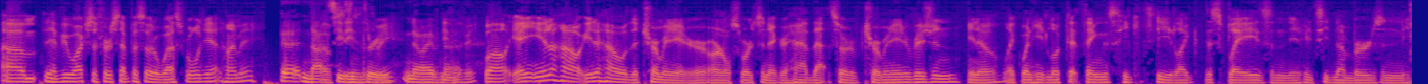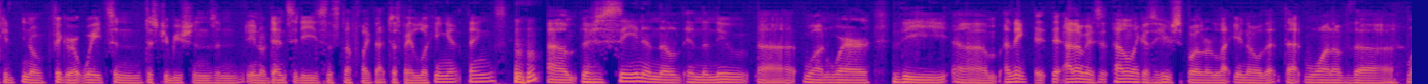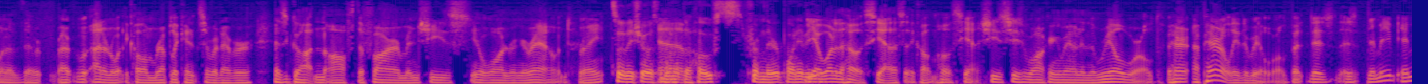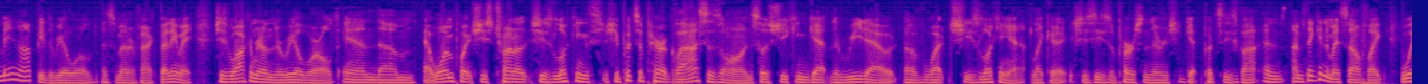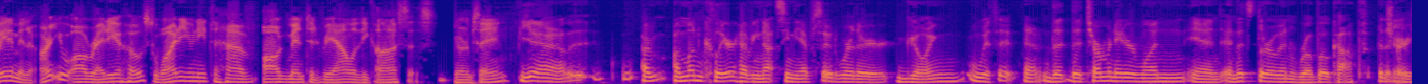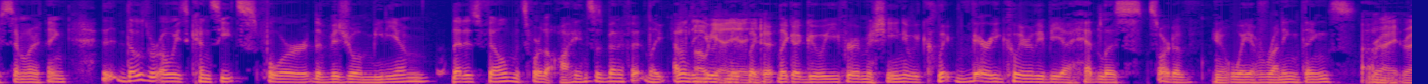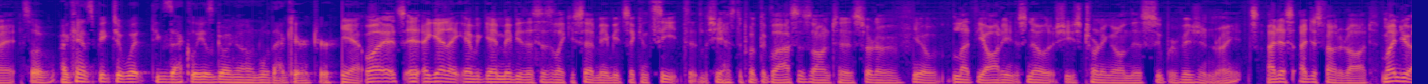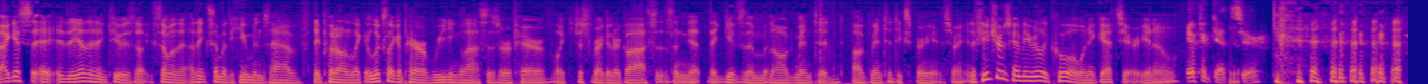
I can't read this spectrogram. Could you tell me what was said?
Um, have you watched the first episode of Westworld yet, Jaime? Uh, not season, season three. three? No, I have Season not. Well, you know how you know how the Terminator, Arnold Schwarzenegger, had that sort of Terminator vision. You know, like when he looked at things, he could see like displays and you know, he'd see numbers and he could you know figure out weights and distributions and you know densities and stuff like that just by looking at things. Um, there's a scene in the in the new uh, one where the um, I think it, I don't think it's, I don't think it's a huge spoiler to let you know that that one of the one of the I don't know what they call them replicants or whatever has gotten off the farm and she's you know wandering around right. So they show us one of Um, the hosts from their point of view. Yeah, one of the hosts. Yeah, that's what they call them, hosts. Yeah, she's she's walking around in the real world, apparently the real world, but there's, there's there may it may not be the real world as a matter of fact. But anyway, she's walking around in the real world, and um, at one point she's trying to she's looking. She puts a pair of glasses on so she can get the readout of what she's looking at. Like a, she sees a person there, and she get puts these glasses. And I'm thinking to myself, like, wait a minute, aren't you already a host? Why do you need to have augmented reality glasses? You know what I'm saying? Yeah, I'm I'm unclear, having not seen the episode where they're going with it. Uh, the the Terminator one and and let's throw in RoboCop, a Sure. very similar thing. Those were always conceits for the visual medium that is film. It's for the audience's benefit. Like I don't think Oh, you would yeah, make yeah, like yeah. a like a GUI for a machine. It would cle very clearly be a headless sort of you know way of running things. Um, Right, right. So I can't speak to what exactly is going on with that character. Yeah, well, it's it, again, like, again, maybe this is like you said, maybe it's a conceit. that She has to put the glasses on to sort of, you know, let the audience know that she's turning on this supervision, right? So I just, I just found it odd, mind you. I guess uh, the other thing too is like some of the, I think some of the humans have they put on like it looks like a pair of reading glasses or a pair of like just regular glasses, and yet that gives them an augmented, augmented experience, right? The future is going to be really cool when it gets here, you know? If it gets here.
